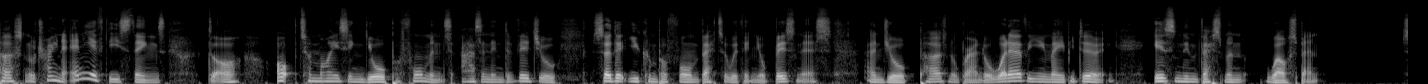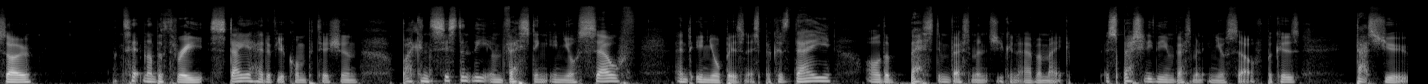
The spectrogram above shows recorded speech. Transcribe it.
personal trainer, any of these things that are optimizing your performance as an individual so that you can perform better within your business and your personal brand or whatever you may be doing is an investment well spent. So, tip number three stay ahead of your competition by consistently investing in yourself and in your business because they are the best investments you can ever make, especially the investment in yourself because that's you.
